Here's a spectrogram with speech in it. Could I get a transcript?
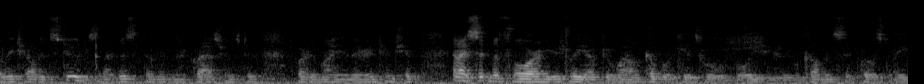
early childhood students, and I visit them in their classrooms to, part of my, their internship. And I sit on the floor, and usually after a while, a couple of kids will, boys usually will come and sit close to me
